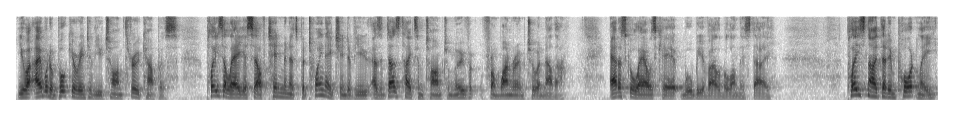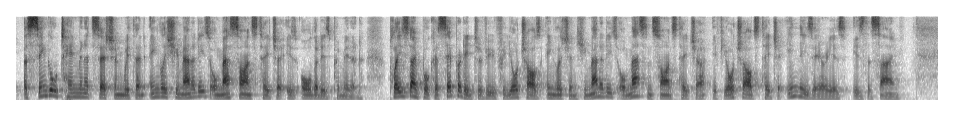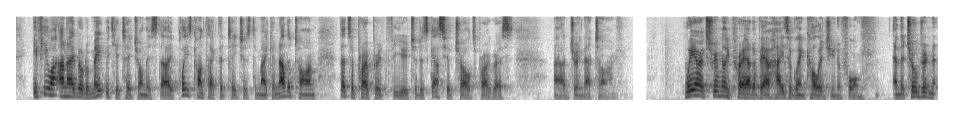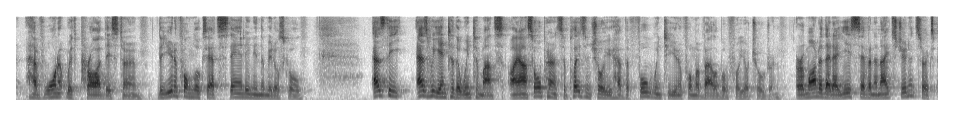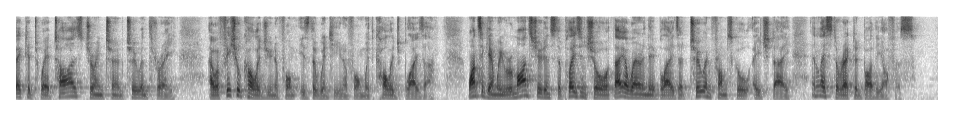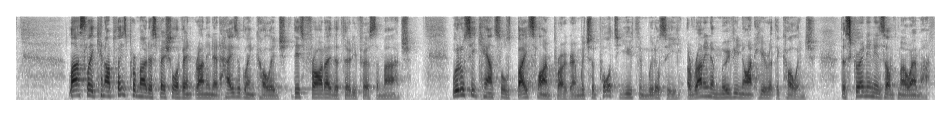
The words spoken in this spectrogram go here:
You are able to book your interview time through Compass. Please allow yourself 10 minutes between each interview as it does take some time to move from one room to another. Out of school hours care will be available on this day. Please note that importantly, a single 10 minute session with an English humanities or math science teacher is all that is permitted. Please don't book a separate interview for your child's English and humanities or maths and science teacher if your child's teacher in these areas is the same. If you are unable to meet with your teacher on this day, please contact the teachers to make another time that's appropriate for you to discuss your child's progress uh, during that time. We are extremely proud of our Hazel Glen College uniform and the children have worn it with pride this term. The uniform looks outstanding in the middle school. As, the, as we enter the winter months, I ask all parents to please ensure you have the full winter uniform available for your children. A reminder that our Year 7 and 8 students are expected to wear ties during term 2 and 3. Our official college uniform is the winter uniform with college blazer. Once again, we remind students to please ensure they are wearing their blazer to and from school each day, unless directed by the office. Lastly, can I please promote a special event running at Hazel Glen College this Friday the 31st of March. Whittlesea Council's Baseline program, which supports youth in Whittlesea, are running a movie night here at the college. The screening is of Moana.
